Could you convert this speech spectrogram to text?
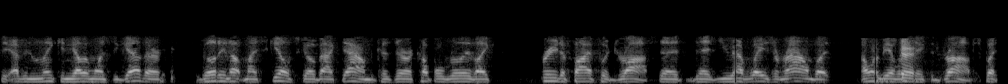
To, I've been linking the other ones together, building up my skills to go back down because there are a couple really like three to five foot drops that that you have ways around, but I want to be able sure. to take the drops. But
